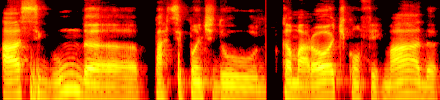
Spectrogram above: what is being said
A segunda participante do camarote confirmada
